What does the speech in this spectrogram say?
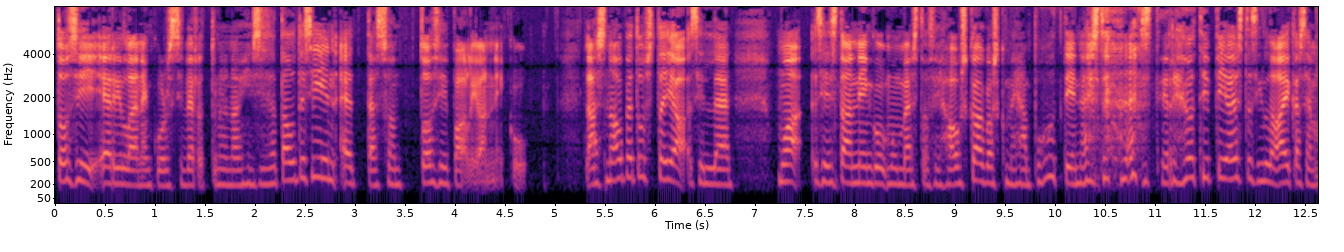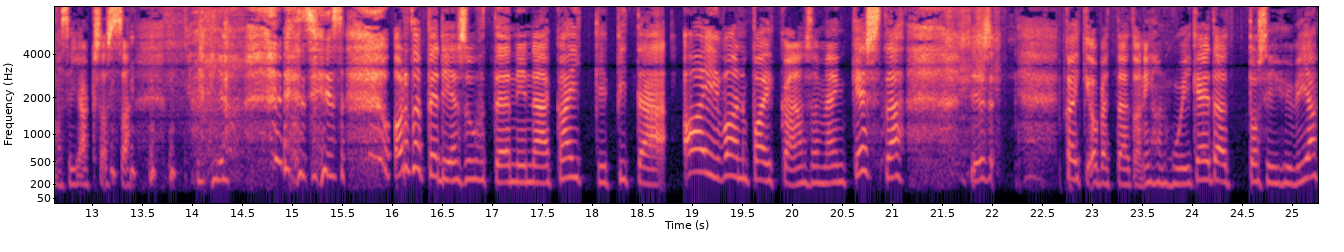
tosi erilainen kurssi verrattuna noihin sisätautisiin, että tässä on tosi paljon niinku, läsnäopetusta ja silleen, mua, siis tää on niinku mun mielestä tosi hauskaa, koska mehän puhuttiin näistä stereotypioista silloin aikaisemmassa jaksossa. ja siis ortopedian suhteen, niin nämä kaikki pitää aivan paikkaansa, mä en kestä. Siis kaikki opettajat on ihan huikeita ja tosi hyviä,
